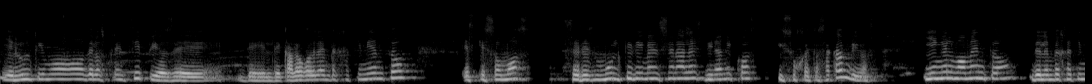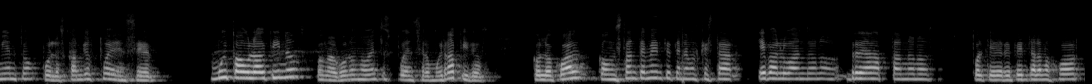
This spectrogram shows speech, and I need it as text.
Y el último de los principios del decálogo del envejecimiento es que somos seres multidimensionales, dinámicos y sujetos a cambios. Y en el momento del envejecimiento, pues los cambios pueden ser muy paulatinos o en algunos momentos pueden ser muy rápidos. Con lo cual, constantemente tenemos que estar evaluándonos, readaptándonos, porque de repente a lo mejor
